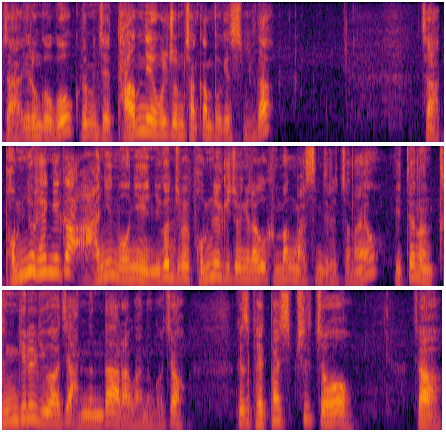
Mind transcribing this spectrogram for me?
자, 이런 거고, 그러면 이제 다음 내용을 좀 잠깐 보겠습니다. 자, 법률 행위가 아닌 원인, 이건 좀 법률 규정이라고 금방 말씀드렸잖아요. 이때는 등기를 요하지 않는다라고 하는 거죠. 그래서 187조, 자,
